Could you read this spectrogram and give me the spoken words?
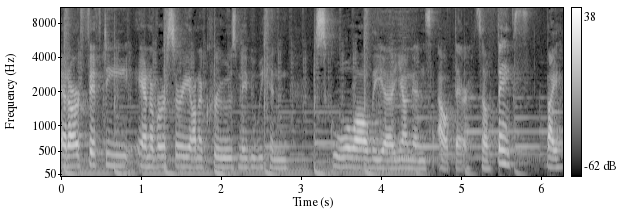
at our 50 anniversary on a cruise, maybe we can school all the uh, youngins out there. So thanks. Bye.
